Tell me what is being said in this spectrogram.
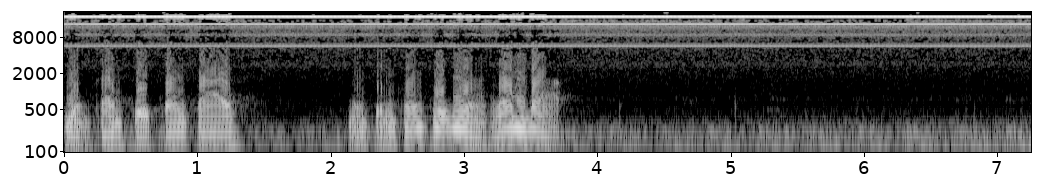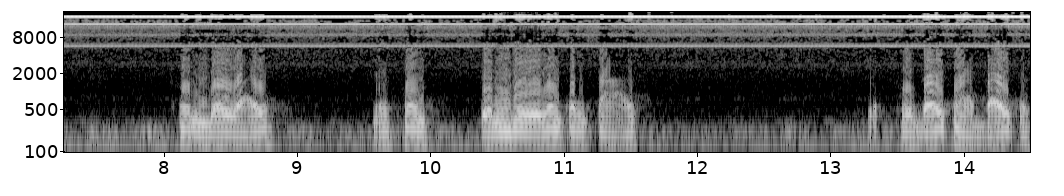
เรื่องการเกิดการตายมันเป็นของทุกข์ยากลำบากทนไม่ไหวในคนเป็นอยู่มันต้องตาย เจ็บทุใดขาดใดกับ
